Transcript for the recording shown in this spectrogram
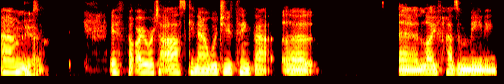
And yeah. if I were to ask you now, would you think that uh, uh, life has a meaning?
